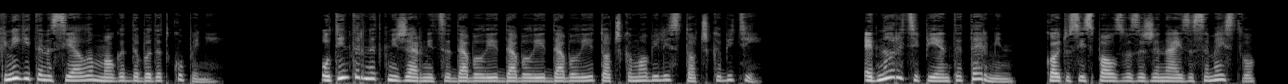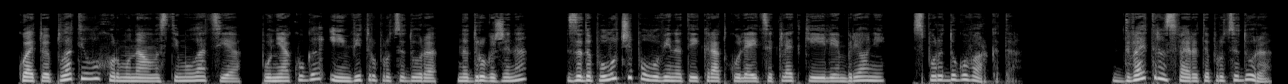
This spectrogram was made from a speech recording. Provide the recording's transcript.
Книгите на Сиела могат да бъдат купени. От интернет книжарница www.mobilis.bt Едно реципиент е термин, който се използва за жена и за семейство, което е платило хормонална стимулация, понякога и инвитро процедура, на друга жена, за да получи половината и кратко лейце клетки или ембриони, според договорката. Две трансферът е процедура,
